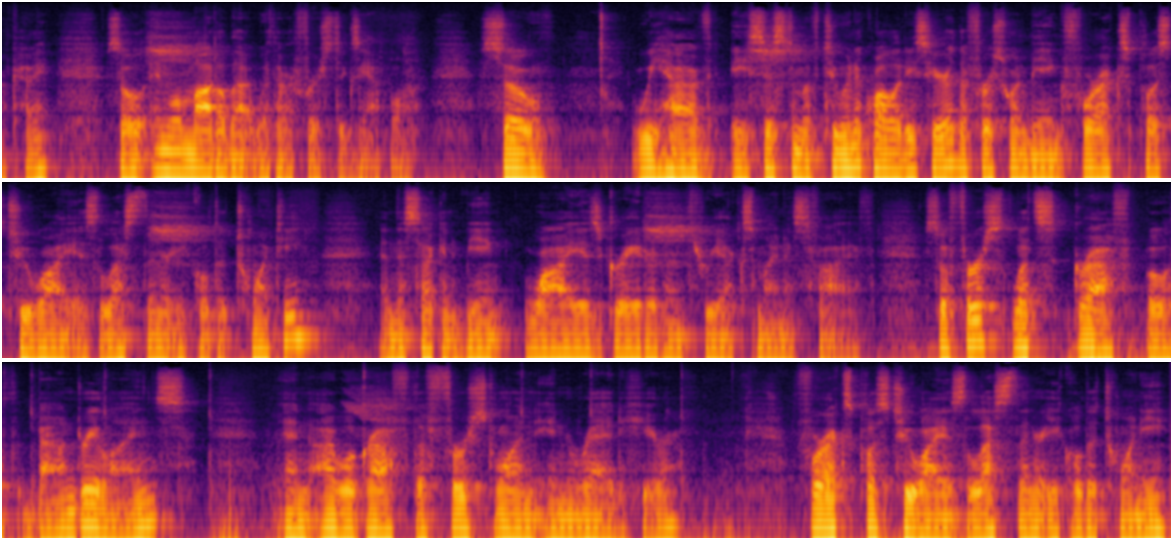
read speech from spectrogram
Okay, so and we'll model that with our first example. So we have a system of two inequalities here. The first one being 4x plus 2y is less than or equal to 20, and the second being y is greater than 3x minus 5. So first, let's graph both boundary lines, and I will graph the first one in red here. 4x plus 2y is less than or equal to 20.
